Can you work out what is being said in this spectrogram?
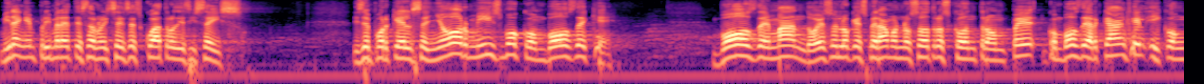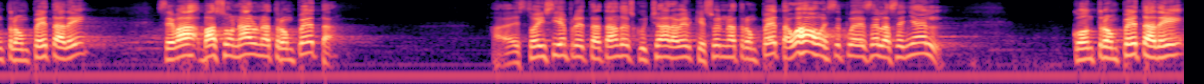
Miren en 1 Tesalonicenses 4:16. Dice, porque el Señor mismo con voz de qué? Voz de mando, eso es lo que esperamos nosotros con, trompeta, con voz de arcángel y con trompeta de... Se va, va a sonar una trompeta. Ah, estoy siempre tratando de escuchar a ver que suena una trompeta. ¡Wow! Esa puede ser la señal. Con trompeta de.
